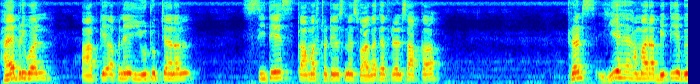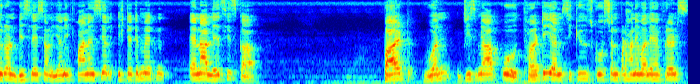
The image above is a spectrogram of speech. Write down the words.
हाय एवरीवन आपके अपने YouTube channel Sitesh commerce details में स्वागत है फ्रेंड्स आपका। फ्रेंड्स ये है हमारा वित्तीय विवरण विश्लेषण यानी फाइनेंशियल स्टेटमेंट एनालिसिस का पार्ट वन जिसमें आपको थर्टी एम क्वेश्चन पढ़ाने वाले हैं फ्रेंड्स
